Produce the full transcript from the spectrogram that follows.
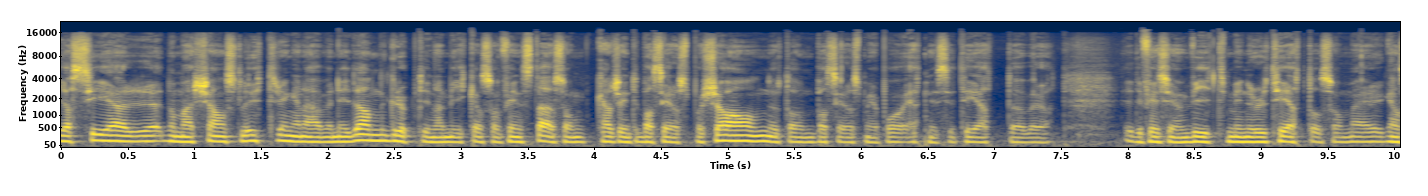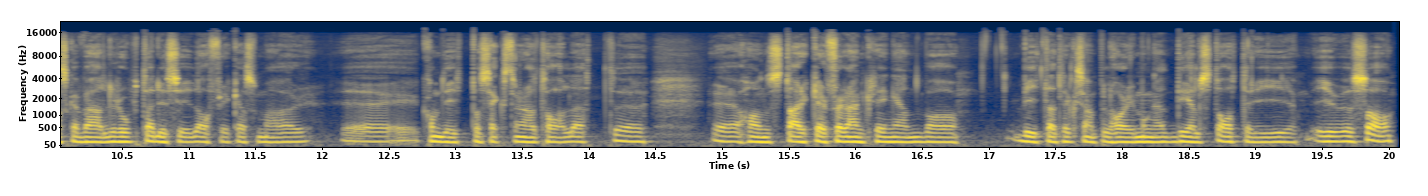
jag ser de här känsloyttringarna även i den gruppdynamiken som finns där som kanske inte baseras på kön utan baseras mer på etnicitet över att det finns ju en vit minoritet då, som är ganska väl rotad i Sydafrika som har kom dit på 1600-talet har en starkare förankring än vad vita till exempel har i många delstater i, i USA.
